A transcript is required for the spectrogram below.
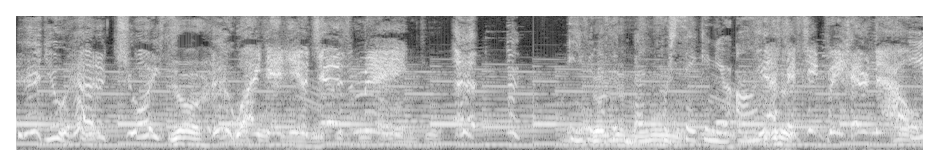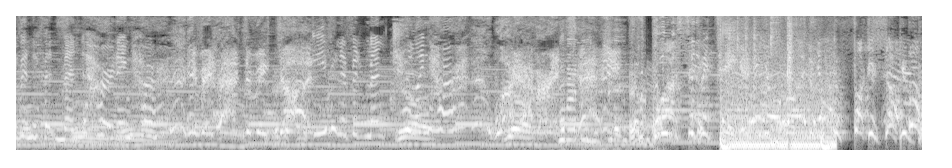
You had a choice. You're. Why did you choose me? Even if it meant forsaking your aunt. Yes, if she'd be here now. Even if it meant hurting her. If it had to be done. Even if it meant killing her. Whatever it takes. The boss if it up your.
